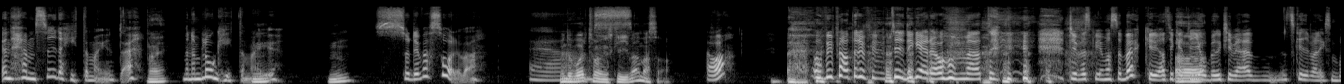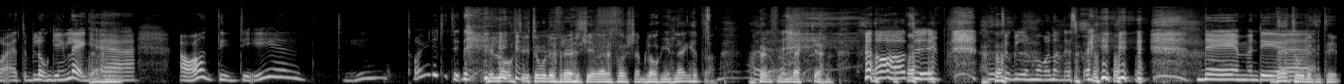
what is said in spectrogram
en hemsida hittar man ju inte, Nej. men en blogg hittar man Mm. ju. Mm. Så det var så det var. Men då var du tvungen att skriva en massa? Ja. Och vi pratade tidigare om att du har skrivit massa böcker. Jag tycker att det är jobbigt att skriva, skriva liksom bara ett blogginlägg. Ja. Eh, Ja, det, det, det tar ju lite tid. Hur lång tid tog det för dig att skriva det första blogginlägget då? För en vecka? Ja, typ. Det tog en månad. jag. Nej, men det, Det tog lite tid.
